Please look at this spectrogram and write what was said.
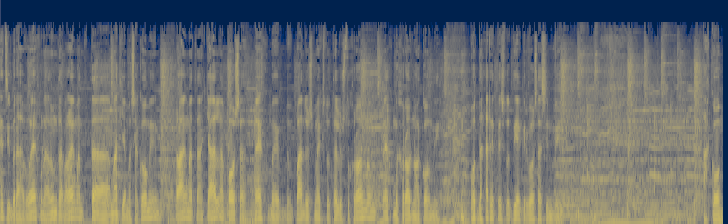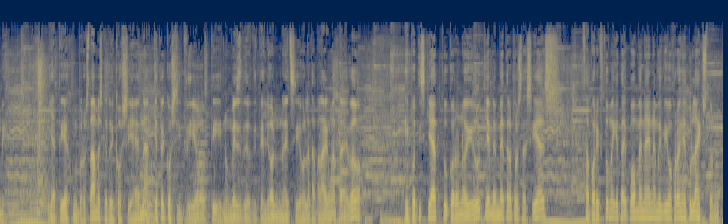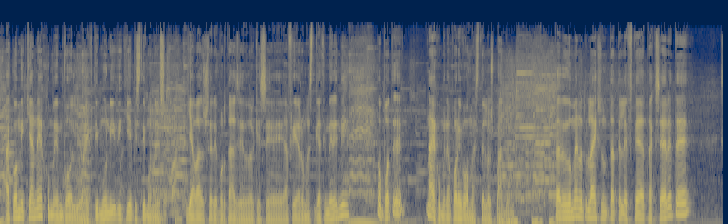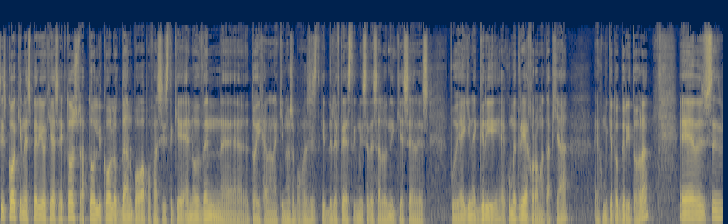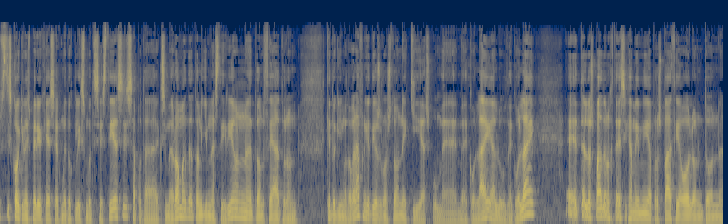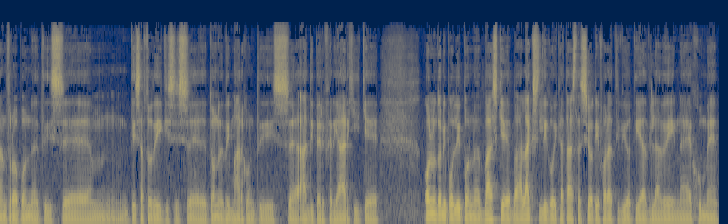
έτσι μπράβο. Έτσι, μπράβο. Έχουν να δουν τα πράγματα, τα μάτια μας ακόμη, πράγματα και άλλα. Πόσα έχουμε πάντως μέχρι το τέλος του χρόνου. Έχουμε χρόνο ακόμη. Ποντάρετε στο τι ακριβώς θα συμβεί. Ακόμη. Γιατί έχουμε μπροστά μας και το 21 και το 22. Τι νομίζετε ότι τελειώνουν έτσι όλα τα πράγματα εδώ; Υπό τη σκιά του κορονοϊού και με μέτρα προστασίας θα απορριφθούμε για τα επόμενα ένα με δύο χρόνια τουλάχιστον. Ακόμη και αν έχουμε εμβόλιο, εκτιμούν οι ειδικοί επιστήμονες. Διαβάζω σε ρεπορτάζ εδώ και σε αφιέρωμα στην καθημερινή. Οπότε να έχουμε να πορευόμαστε τέλος πάντων. Τα δεδομένα τουλάχιστον τα τελευταία τα ξέρετε. Στις κόκκινες περιοχές, εκτός από το ολικό lockdown που αποφασίστηκε, ενώ δεν ε, το είχαν ανακοινώσει, αποφασίστηκε την τελευταία στιγμή σε Θεσσαλονίκη και Σέρες που έγινε γκρι, έχουμε τρία χρώματα πια, έχουμε και το γκρι τώρα. Ε, σ- στις κόκκινες περιοχές έχουμε το κλείσιμο της εστίασης από τα ξημερώματα των γυμναστηρίων, των θεάτρων και των κινηματογράφων, γιατί ως γνωστόν εκεί ας πούμε με κολλάει, αλλού δεν κολλάει. Ε, τέλος πάντων, χτες είχαμε μια προσπάθεια όλων των ανθρώπων ε, της, ε, μ, της αυτοδιοίκησης, ε, των δημάρχων, της ε, αντιπεριφερειάρχη και όλων των υπολείπων ε, μπας και αλλάξει λίγο η κατάσταση σε ό,τι αφορά τη βιωτεία, δηλαδή να έχουμε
